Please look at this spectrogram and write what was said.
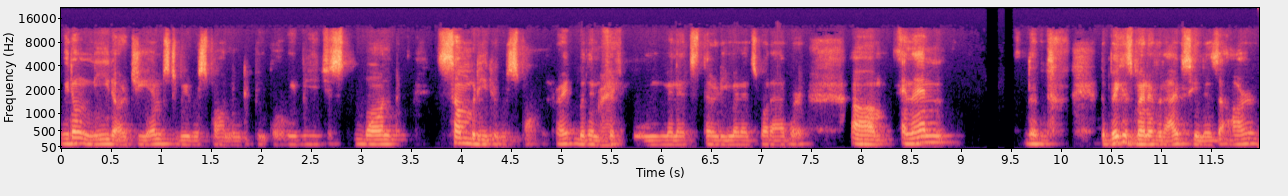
we don't need our GMs to be responding to people. We, we just want somebody to respond right within right. 15 minutes, 30 minutes, whatever. Um, and then the the biggest benefit I've seen is our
